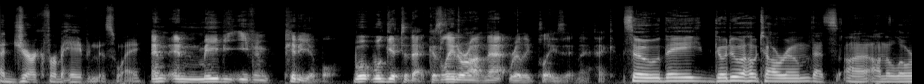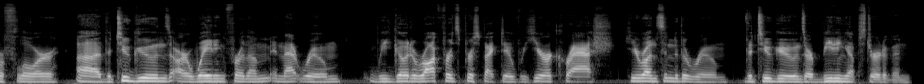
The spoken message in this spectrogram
a jerk for behaving this way. And and maybe even pitiable. We'll we'll get to that because later on that really plays in. I think. So they go to a hotel room that's uh, on the lower floor. Uh, the two goons are waiting for them in that room. We go to Rockford's perspective. We hear a crash. He runs into the room. The two goons are beating up Sturtevant.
